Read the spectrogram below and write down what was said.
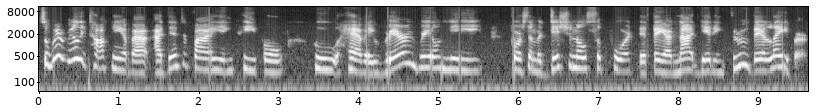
So we're really talking about identifying people who have a very real need for some additional support that they are not getting through their labor.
